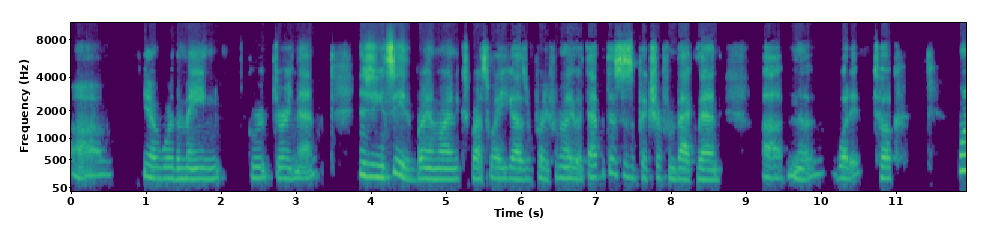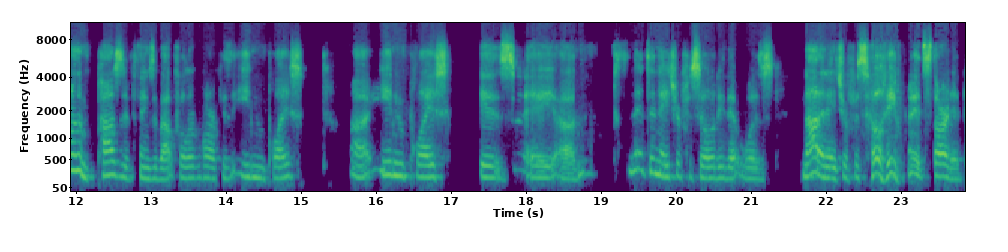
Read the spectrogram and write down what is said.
uh, you know, were the main group during that. As you can see, the Dan Ryan Expressway, you guys are pretty familiar with that, but this is a picture from back then, uh, the, what it took. one of the positive things about Fuller Park is Eden Place. Uh, Eden Place is a um, it's a nature facility that was not a nature facility when it started.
